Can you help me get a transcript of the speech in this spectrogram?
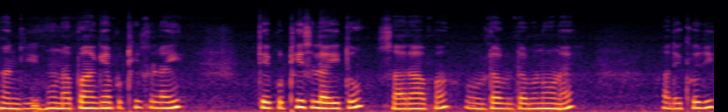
ਹਾਂਜੀ, ਹੁਣ ਆਪਾਂ ਆ ਗਿਆ ਪੁੱਠੀ ਸਿਲਾਈ ਤੇ ਪੁੱਠੀ ਸਿਲਾਈ ਤੋਂ ਸਾਰਾ ਆਪਾਂ ਉਲਟਾ ਉਲਟਾ ਬਣਾਉਣਾ ਹੈ। ਆ ਦੇਖੋ ਜੀ।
